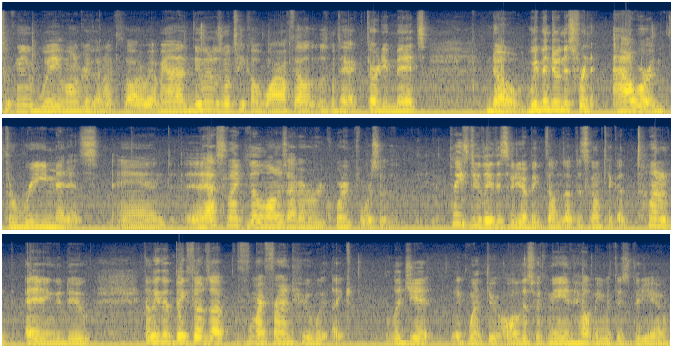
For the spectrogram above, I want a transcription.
took me way longer than I thought it would. I mean, I knew it was gonna take a while. I thought it was gonna take like 30 minutes. No, we've been doing this for an hour and three minutes, and that's like the longest I've ever recorded for. So please do leave this video a big thumbs up. This is gonna take a ton of editing to do, and leave a big thumbs up for my friend who like legit like went through all this with me and helped me with this video.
